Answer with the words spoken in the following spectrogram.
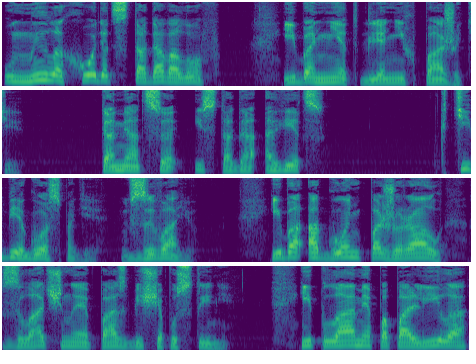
уныло ходят стада волов, ибо нет для них пажити, томятся и стада овец. К Тебе, Господи, взываю, ибо огонь пожрал злачное пастбище пустыни, и пламя попалило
